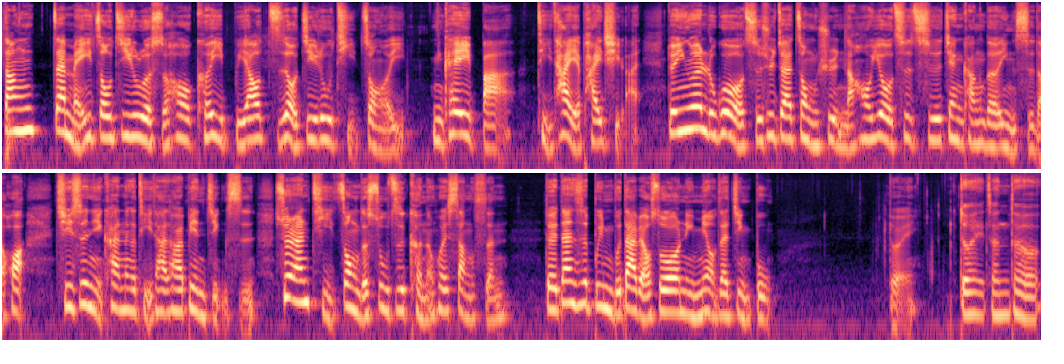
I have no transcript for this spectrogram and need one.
当在每一周记录的时候，可以不要只有记录体重而已，你可以把体态也拍起来。对，因为如果我持续在重训，然后又是吃健康的饮食的话，其实你看那个体态它会变紧实，虽然体重的数字可能会上升，对，但是并不代表说你没有在进步。对，对，真的。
